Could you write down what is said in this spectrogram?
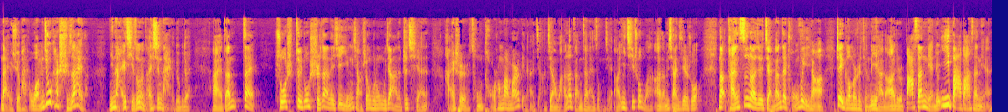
哪个学派，我们就看实在的，你哪个起作用，咱信哪个，对不对？哎，咱在。说最终实在那些影响生活中物价的之前，还是从头上慢慢给大家讲，讲完了咱们再来总结啊，一期说不完啊，咱们下期接着说。那凯恩斯呢，就简单再重复一下啊，这哥们儿是挺厉害的啊，就是八三年，就一八八三年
